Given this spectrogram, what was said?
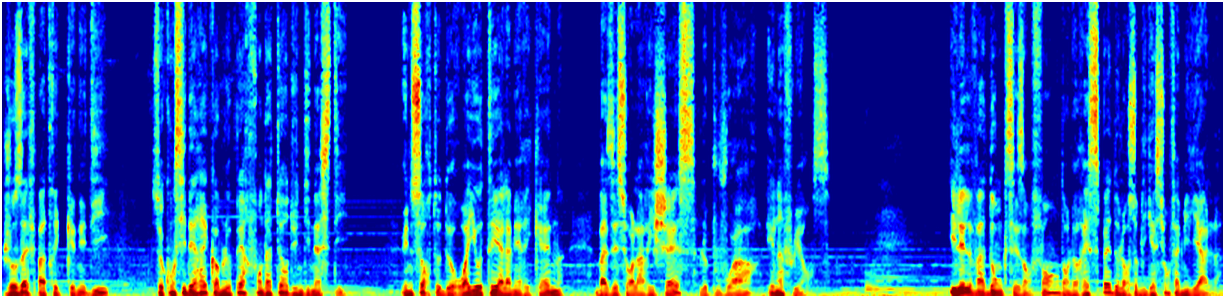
Joseph Patrick Kennedy se considérait comme le père fondateur d'une dynastie, une sorte de royauté à l'américaine basée sur la richesse, le pouvoir et l'influence. Il éleva donc ses enfants dans le respect de leurs obligations familiales.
